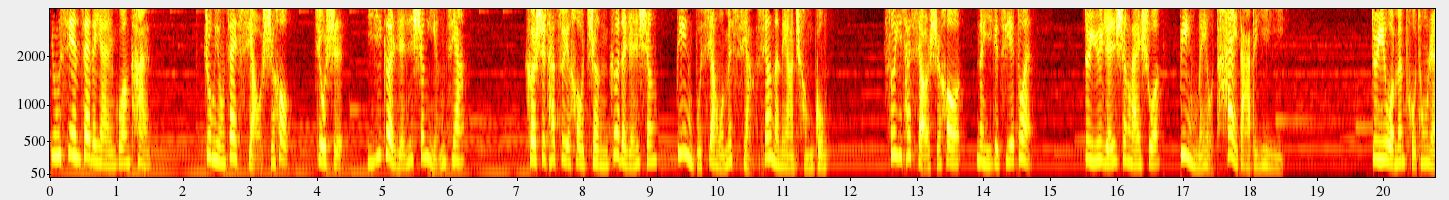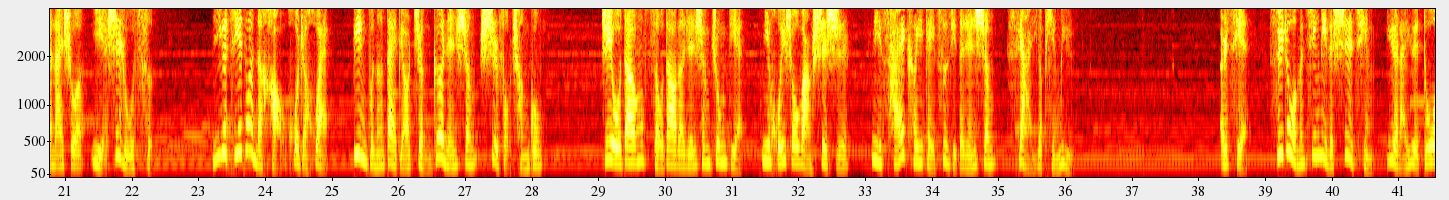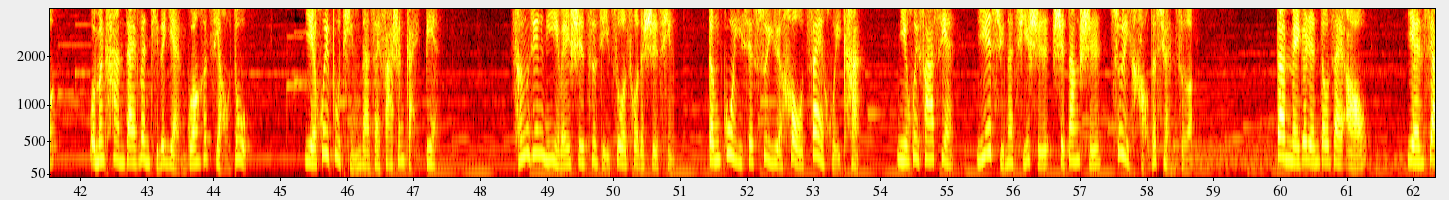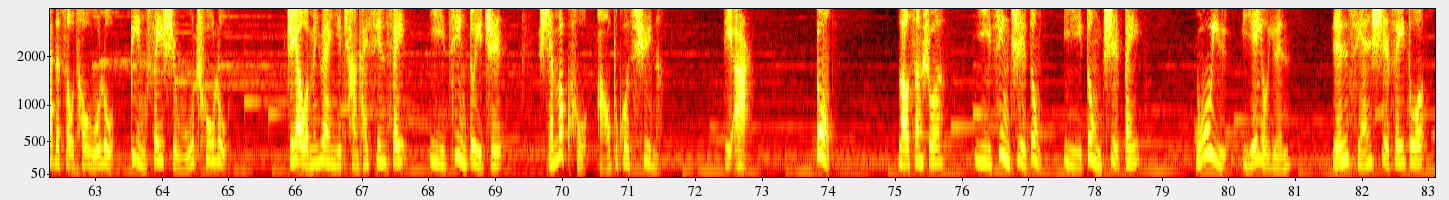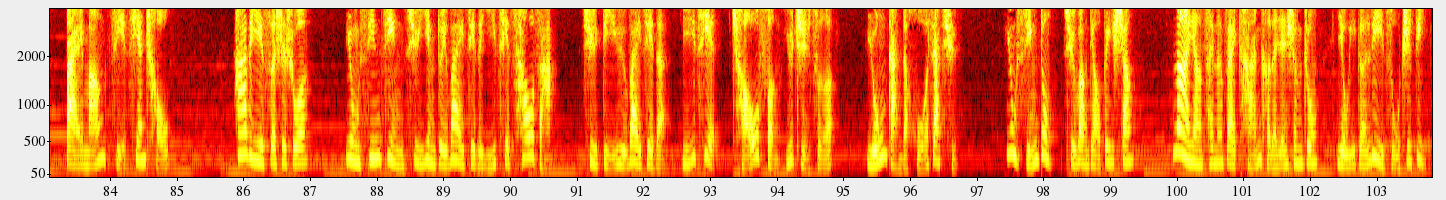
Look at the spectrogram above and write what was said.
用现在的眼光看，仲永在小时候就是一个人生赢家，可是他最后整个的人生并不像我们想象的那样成功，所以他小时候那一个阶段，对于人生来说并没有太大的意义。对于我们普通人来说也是如此。一个阶段的好或者坏，并不能代表整个人生是否成功。只有当走到了人生终点，你回首往事时，你才可以给自己的人生下一个评语。而且，随着我们经历的事情越来越多，我们看待问题的眼光和角度，也会不停的在发生改变。曾经你以为是自己做错的事情。等过一些岁月后再回看，你会发现，也许那其实是当时最好的选择。但每个人都在熬，眼下的走投无路，并非是无出路。只要我们愿意敞开心扉，以静对之，什么苦熬不过去呢？第二，动。老僧说：“以静制动，以动制悲。”古语也有云。人闲是非多，百忙解千愁。他的意思是说，用心境去应对外界的一切嘈杂，去抵御外界的一切嘲讽与指责，勇敢的活下去，用行动去忘掉悲伤，那样才能在坎坷的人生中有一个立足之地。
